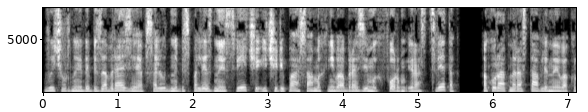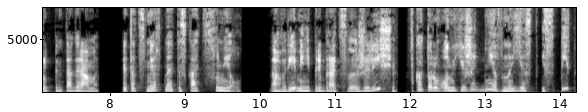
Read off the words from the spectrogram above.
Вычурные до безобразия, абсолютно бесполезные свечи и черепа самых невообразимых форм и расцветок, аккуратно расставленные вокруг пентаграммы, этот смертный отыскать сумел. А времени прибрать свое жилище, в котором он ежедневно ест и спит,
